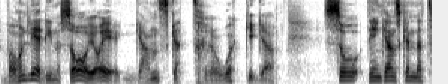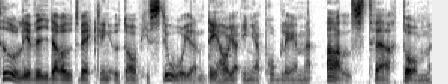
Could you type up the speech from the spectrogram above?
vanliga dinosaurier är ganska tråkiga. Så det är en ganska naturlig vidareutveckling utav historien. Det har jag inga problem med alls, tvärtom.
